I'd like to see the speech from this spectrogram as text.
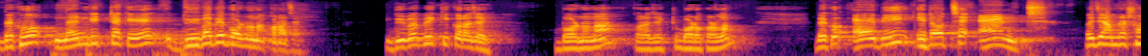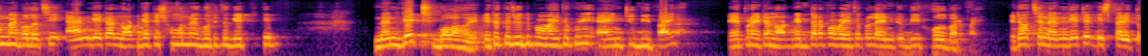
দেখো ন্যান গেটটাকে দুইভাবে বর্ণনা করা যায়। দুইভাবে কি করা যায়? বর্ণনা করা যায়, একটু বড় করলাম। দেখো এ বি এটা হচ্ছে অ্যান্ড ওই যে আমরা সংজ্ঞায় বলেছি অ্যান্ড গেট আর নট গেটের সমন্বয়ে গঠিত গেটকে ন্যান গেট বলা হয়। এটাকে যদি প্রবাহিত করি এ ইন্টু বি পাই, এরপর এটা নট গেট দ্বারা প্রবাহিত করলে ইন্টু বি হোল বার পাই। এটা হচ্ছে ন্যান গেটের বিস্তারিত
